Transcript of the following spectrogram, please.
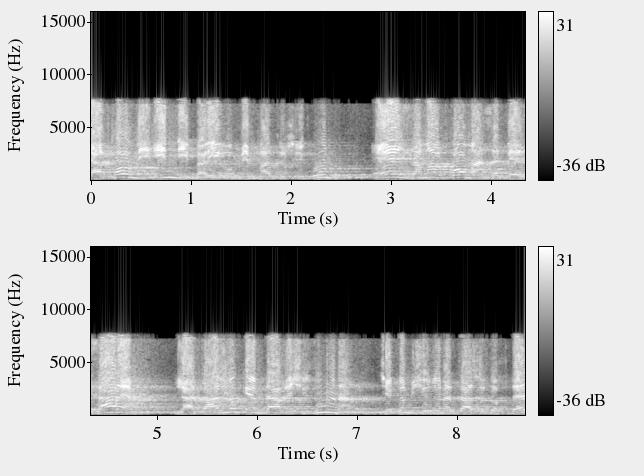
یا قوم انی بریء مما تشركون اے زما قوم زه بیزارم لا تعلق هم دا شی دونه چې کوم شی دونه تاسو د خدای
